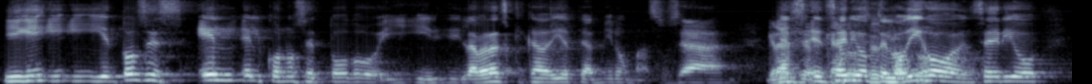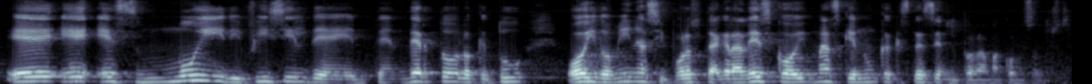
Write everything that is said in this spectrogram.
Y, y, y entonces él, él conoce todo y, y, la verdad es que cada día te admiro más. O sea, Gracias, en, en serio, Carlos, te lo digo, en serio, eh, eh, es muy difícil de entender todo lo que tú hoy dominas y por eso te agradezco hoy más que nunca que estés en el programa con nosotros.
